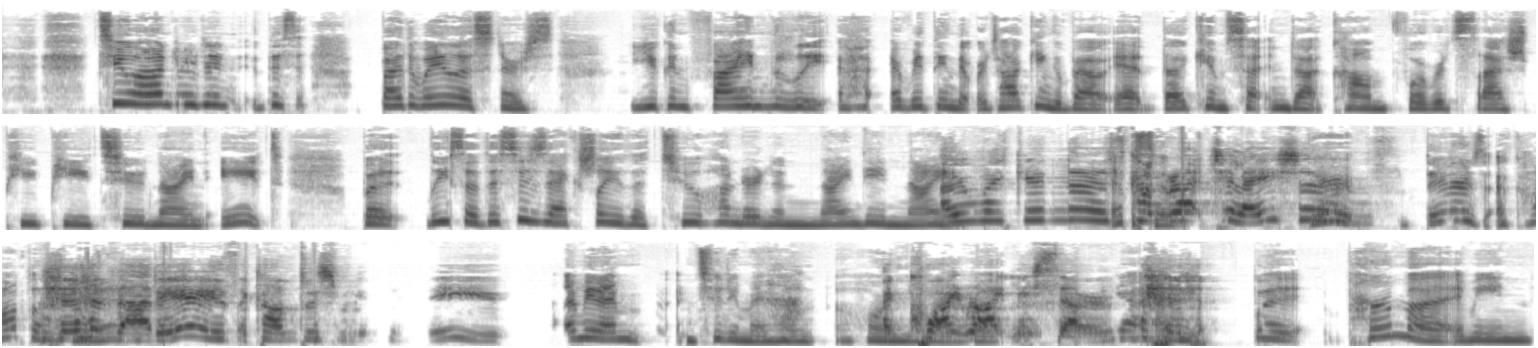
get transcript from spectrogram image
200 and this, by the way, listeners, you can find the, everything that we're talking about at thekimsutton.com forward slash pp298. But Lisa, this is actually the 299. Oh my goodness. Episode. Congratulations. There, there's accomplishment. that is accomplishment indeed. I mean, I'm, I'm tooting my horn. horn and quite here, rightly but, so. Yeah. but PERMA, I mean,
